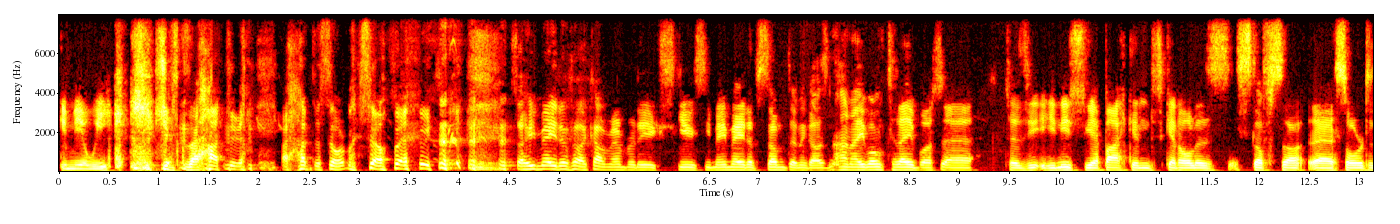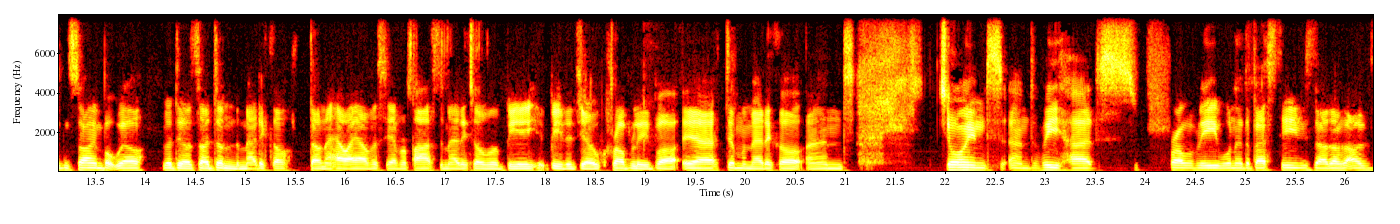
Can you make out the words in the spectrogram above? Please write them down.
give me a week," just because I had to, I had to sort myself out. so he made up. I can't remember the excuse. He made up something and goes, "No, no, he won't today," but. Uh, says he, he needs to get back and get all his stuff so, uh, sorted and signed, but we'll we'll do it. So I've done the medical. Don't know how I obviously ever passed the medical. Would be be the joke probably, but yeah, done my medical and joined, and we had probably one of the best teams that I've I've,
